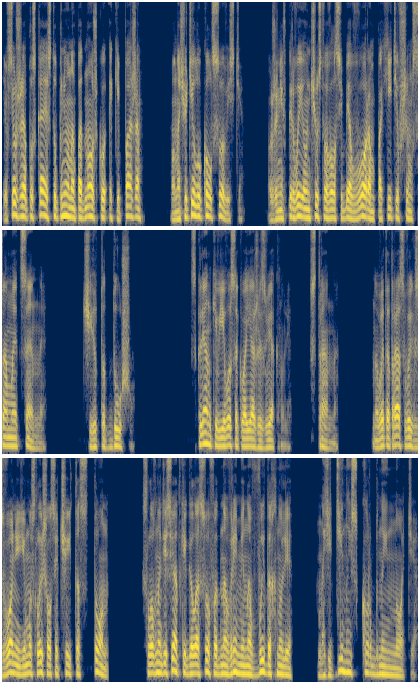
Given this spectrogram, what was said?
И все же, опуская ступню на подножку экипажа, он ощутил укол совести. Уже не впервые он чувствовал себя вором, похитившим самое ценное — чью-то душу. Склянки в его саквояже звякнули. Странно. Но в этот раз в их звоне ему слышался чей-то стон, словно десятки голосов одновременно выдохнули на единой скорбной ноте.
